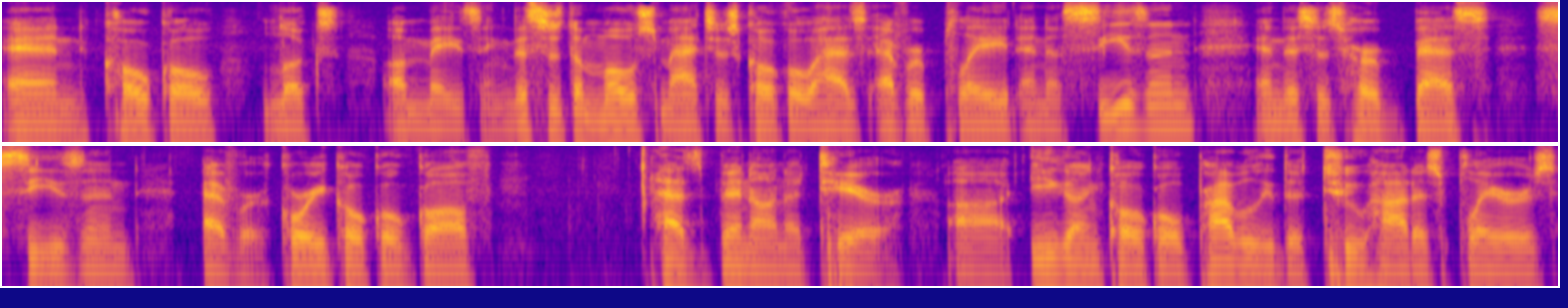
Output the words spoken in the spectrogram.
and Coco looks amazing. This is the most matches Coco has ever played in a season, and this is her best season ever. Cori Coco Gauff has been on a tear. Uh, Iga and Coco, probably the two hottest players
